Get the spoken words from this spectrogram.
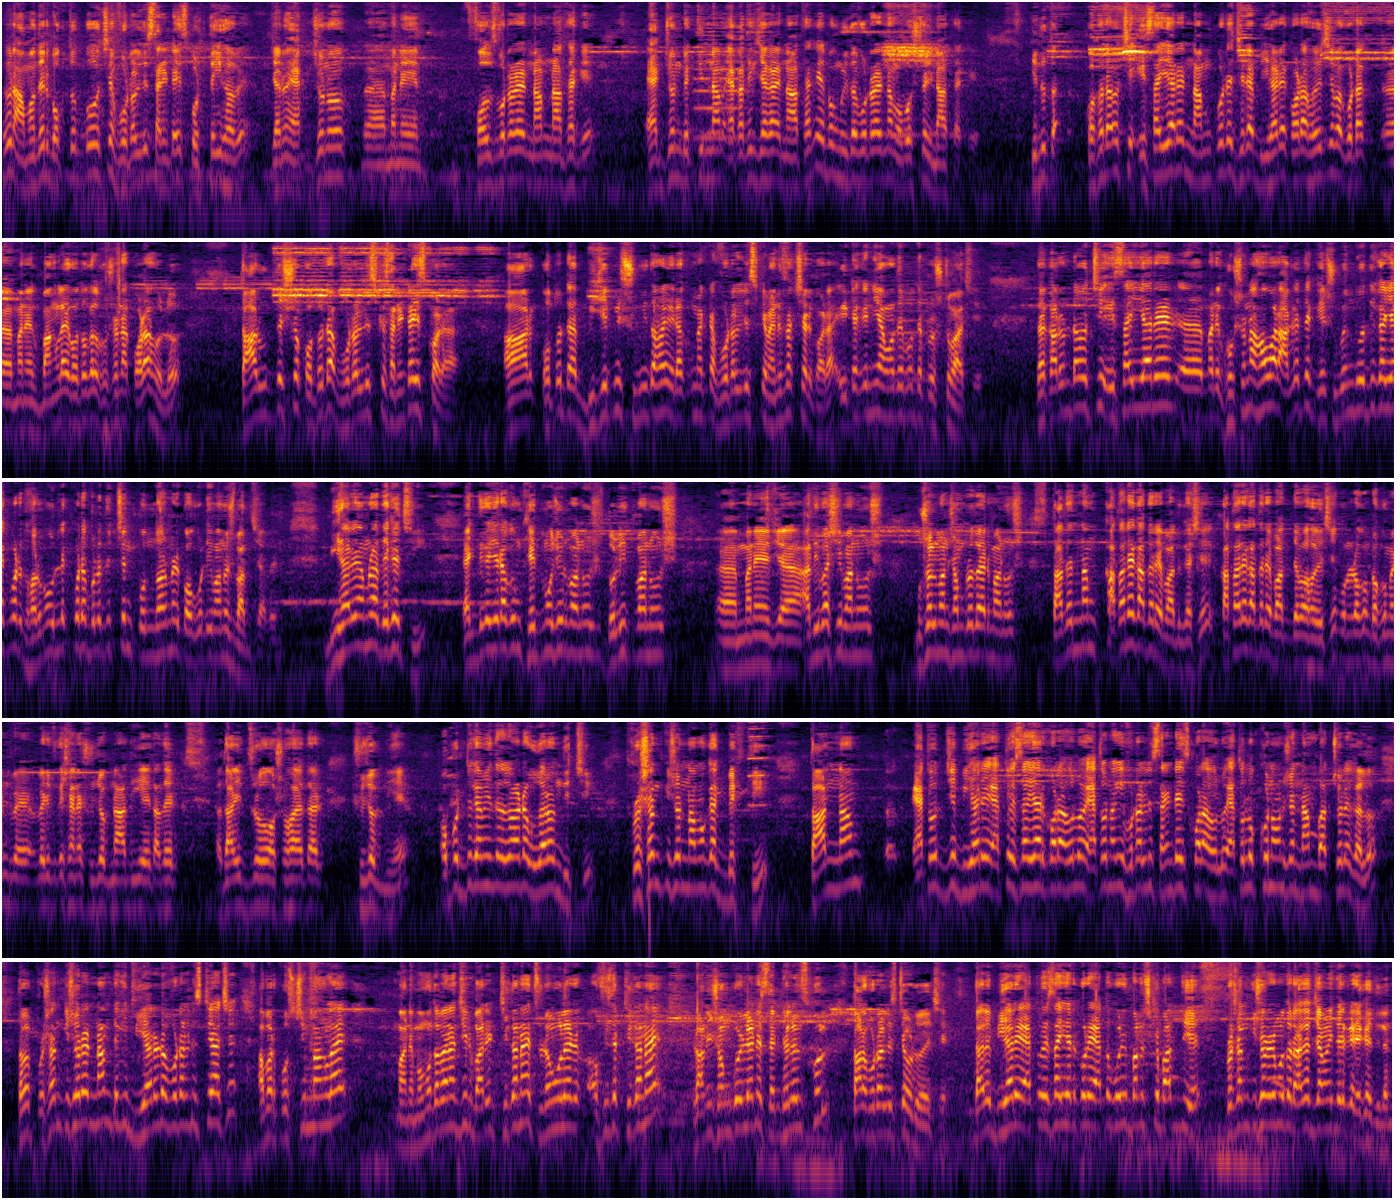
দেখুন আমাদের বক্তব্য হচ্ছে ভোটার লিস্ট স্যানিটাইজ করতেই হবে, যেন একজনও মানে ফলস ভোটারের নাম না থাকে, একজন ব্যক্তির নাম একাধিক জায়গায় না থাকে এবং মৃত ভোটারের নাম অবশ্যই না থাকে। কিন্তু কথাটা হচ্ছে এসআইআরের নাম করে যেটা বিহারে করা হয়েছে বা গোটা মানে বাংলায় গতকাল ঘোষণা করা হলো, তার উদ্দেশ্য কতটা ভোটার লিস্টকে স্যানিটাইজ করা আর কতটা বিজেপির সুবিধা হয় এরকম একটা ভোটার লিস্টকে ম্যানুফ্যাকচার করা এটাকে নিয়ে আমাদের মধ্যে প্রশ্ন আছে। তার কারণটা হচ্ছে এসআইআর এর মানে ঘোষণা হওয়ার আগে থেকে শুভেন্দু অধিকারী একবার ধর্ম উল্লেখ করে বলে দিচ্ছেন কোন ধর্মের কগটি মানুষ বাদ যাবেন। বিহারে আমরা দেখেছি, একদিকে যেরকম ক্ষেত মজুর মানুষ, দলিত মানুষ মানে আদিবাসী মানুষ, মুসলমান সম্প্রদায়ের মানুষ, তাদের নাম কাতারে কাতারে বাদ গেছে, কাতারে কাতারে বাদ দেওয়া হয়েছে, কোনো রকম ডকুমেন্ট ভেরিফিকেশনের সুযোগ না দিয়ে তাদের দারিদ্র অসহায়তার সুযোগ নিয়ে। অপরদিকে আমি একটা উদাহরণ দিচ্ছি, প্রশান্ত কিশোর নামক এক ব্যক্তি, তার নাম এত যে বিহারে এত এসআইআর করা হলো, এত নাকি ভোটার লিস্ট স্যানিটাইজ করা হলো, এত লক্ষ মানুষের নাম বাদ চলে গেল। তবে প্রশান্ত কিশোরের নাম দেখি বিহারেরও ভোটার লিস্টে আছে, আবার পশ্চিমবাংলায় মানে মমতা ব্যানার্জির বাড়ির ঠিকানায়, তৃণমূলের অফিসের ঠিকানায়, রানী শঙ্কর লেনে সেন্ট হেলেন স্কুল, তার ভোটার লিস্টেও রয়েছে। তাহলে বিহারে এত এসআইআর করে এত গরিব মানুষকে বাদ দিয়ে প্রশান্ত কিশোরের মতো রাজার জামাইদেরকে রেখে দিলেন।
